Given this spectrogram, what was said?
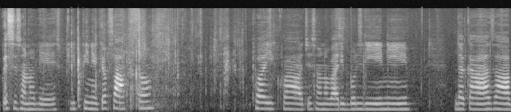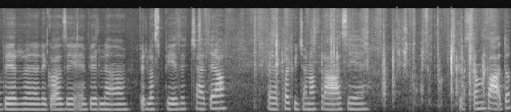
queste sono le flippine che ho fatto, poi qua ci sono vari bollini, da casa per le cose, per la, per la spesa eccetera. Eh, poi qui c'è una frase che ho stampato.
